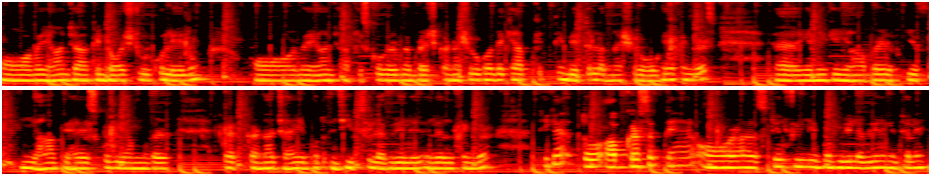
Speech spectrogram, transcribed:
और मैं यहाँ जाके डॉच टूल को ले लूँ और मैं यहाँ जाके इसको अगर मैं ब्रश करना शुरू करूँ देखें आप कितनी बेहतर लगना शुरू हो गए फिंगर्स यानी कि यहाँ पर ये, यहाँ पे है, इसको भी हम अगर करेक्ट करना चाहें, बहुत अजीब सी लग रही है लिल फिंगर ठीक है तो आप कर सकते हैं और स्टिल फील ये बहुत बुरी लग रही है, लेकिन चलें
